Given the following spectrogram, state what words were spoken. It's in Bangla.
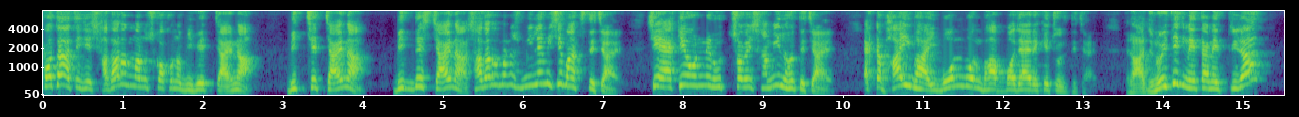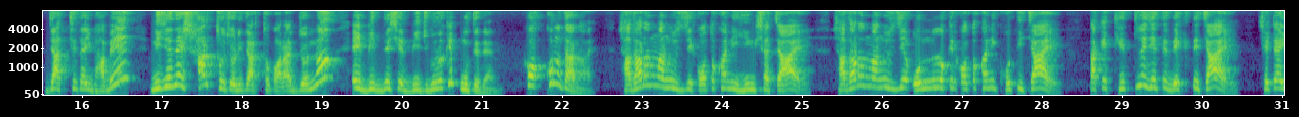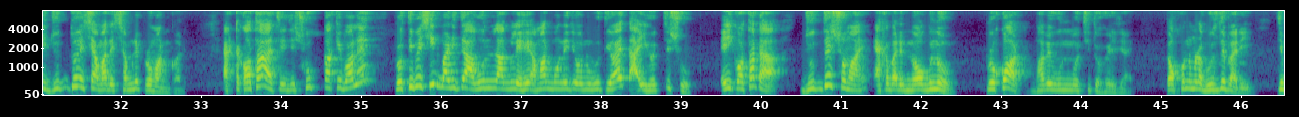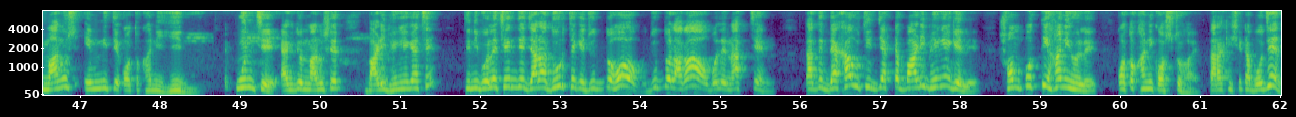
কথা আছে যে সাধারণ মানুষ কখনো বিভেদ চায় না, বিচ্ছেদ চায় না, বিদ্বেষ চায় না। সাধারণ মানুষ মিলেমিশে বাঁচতে চায়। সে একে অন্যের উৎসবে সামিল হতে চায়। একটা ভাই ভাই, বোন বোন ভাব বজায় রেখে চলতে চায়। রাজনৈতিক নেতা নেত্রীরা যাচ্ছে তাই ভাবে নিজেদের স্বার্থ চরিতার্থ করার জন্য এই বিদ্বেষের বীজগুলোকে পুঁতে দেন। কখনো তা নয়। সাধারণ মানুষ যে কতখানি হিংসা চায়, সাধারণ মানুষ যে অন্য লোকের কতখানি ক্ষতি চায় তাকে থেতলে যেতে দেখতে চায় সেটা এই যুদ্ধ এসে আমাদের সামনে প্রমাণ করে। একটা কথা আছে যে, সুখ কাকে বলে? প্রতিবেশীর বাড়িতে আগুন লাগলে আমার মনে যে অনুভূতি হয়, তাই হচ্ছে সুখ। এই কথাটা যুদ্ধের সময় একেবারে নগ্ন, প্রকট ভাবে উন্মোচিত হয়ে যায়। তখন আমরা বুঝতে পারি যে, মানুষ এমনিতে কতখানি হীন। পুঞ্চে একজন মানুষের বাড়ি ভেঙে গেছে। তিনি বলেছেন যে, যারা দূর থেকে যুদ্ধ হোক, যুদ্ধ লাগাও বলে নাচছেন। তাদের দেখা উচিত যে, একটা বাড়ি ভেঙে গেলে সম্পত্তি হানি হলে কতখানি কষ্ট হয়? তারা কি সেটা বোঝেন?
